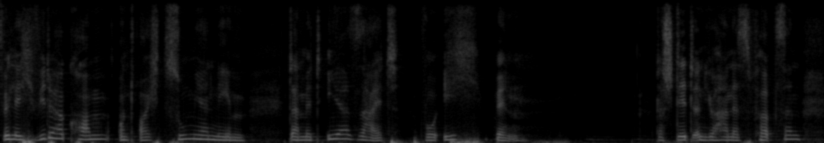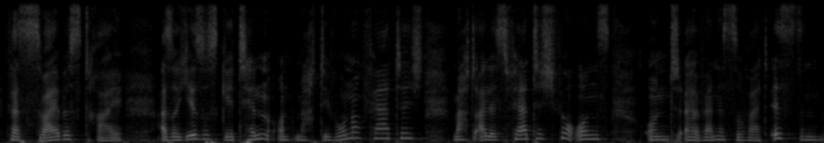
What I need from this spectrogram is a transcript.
will ich wiederkommen und euch zu mir nehmen, damit ihr seid, wo ich bin. Das steht in Johannes 14, Vers 2 bis 3. Also Jesus geht hin und macht die Wohnung fertig, macht alles fertig für uns und äh, wenn es soweit ist, dann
